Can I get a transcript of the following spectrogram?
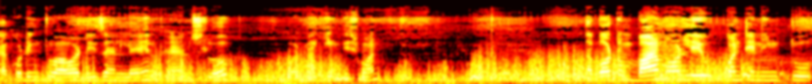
According to our design length and slope we're making this one. The bottom berm only containing two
